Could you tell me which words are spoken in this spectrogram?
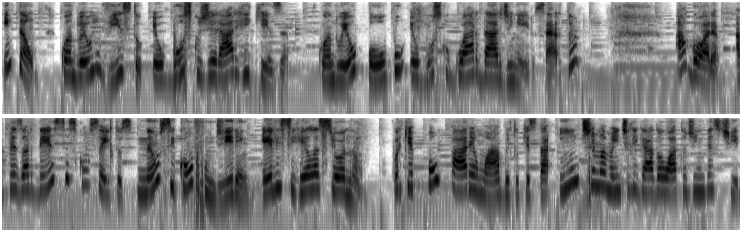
Então, quando eu invisto, eu busco gerar riqueza. Quando eu poupo, eu busco guardar dinheiro, certo? Agora, apesar desses conceitos não se confundirem, eles se relacionam porque poupar é um hábito que está intimamente ligado ao ato de investir.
